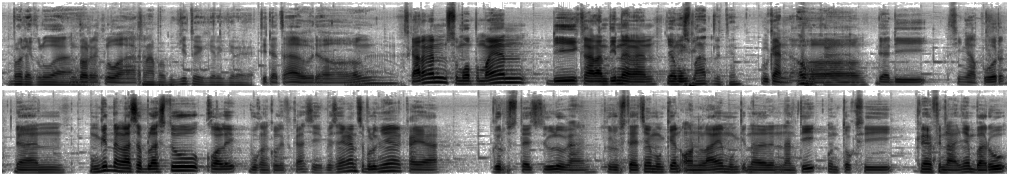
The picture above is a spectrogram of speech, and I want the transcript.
Boleh keluar. baru keluar. Kenapa begitu ya kira-kira? ya? Tidak tahu dong. Sekarang kan semua pemain di karantina kan. Ya mungkin Atlet kan? bukan dong. Oh, bukan. Dia di Singapura dan mungkin tanggal 11 tuh kuali, bukan kualifikasi. Biasanya kan sebelumnya kayak grup stage dulu kan. Grup stage-nya mungkin online, mungkin nanti untuk si grand finalnya baru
